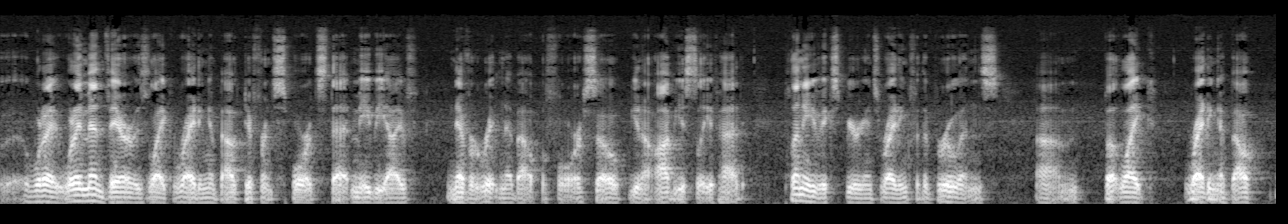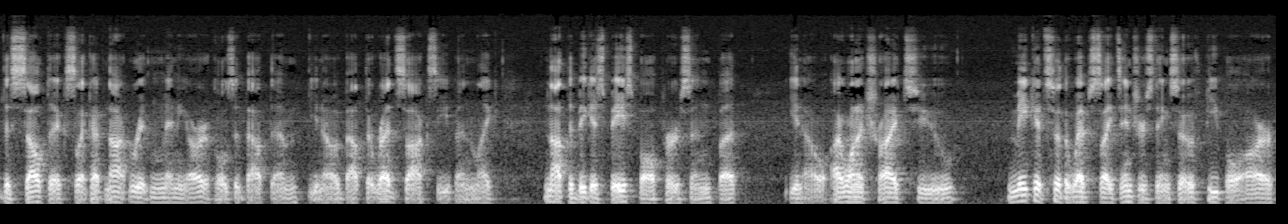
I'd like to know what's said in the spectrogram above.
uh, what I what I meant there is like writing about different sports that maybe I've never written about before. So you know, obviously, I've had plenty of experience writing for the Bruins, um, but like writing about the Celtics, like I've not written many articles about them. You know, about the Red Sox, even like not the biggest baseball person, but you know, I want to try to make it so the website's interesting. So if people are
